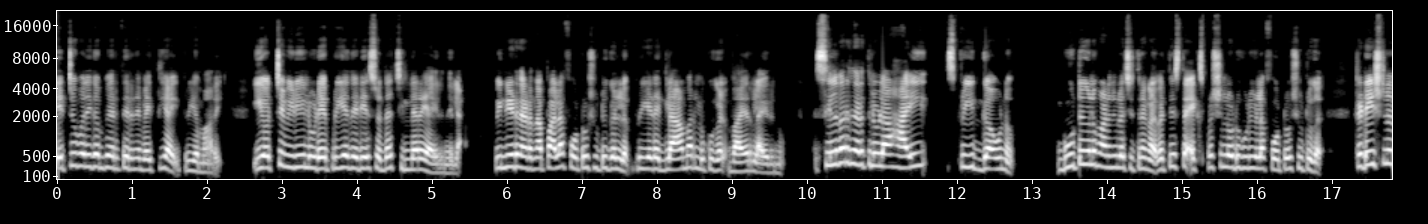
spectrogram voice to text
ഏറ്റവും അധികം പേർ തിരഞ്ഞ വ്യക്തിയായി പ്രിയ മാറി. ഈ ഒറ്റ വീഡിയോയിലൂടെ പ്രിയ നേടിയ ശ്രദ്ധ ചില്ലറയായിരുന്നില്ല. പിന്നീട് നടന്ന പല ഫോട്ടോഷൂട്ടുകളിലും പ്രിയയുടെ ഗ്ലാമർ ലുക്കുകൾ വൈറലായിരുന്നു സിൽവർ നിറത്തിലുള്ള ഹൈ സ്ട്രീറ്റ് ഗൗണും ബൂട്ടുകളും അണിഞ്ഞുള്ള ചിത്രങ്ങൾ വ്യത്യസ്ത എക്സ്പ്രഷനിലോട് കൂടിയുള്ള ഫോട്ടോഷൂട്ടുകൾ ട്രഡീഷണൽ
